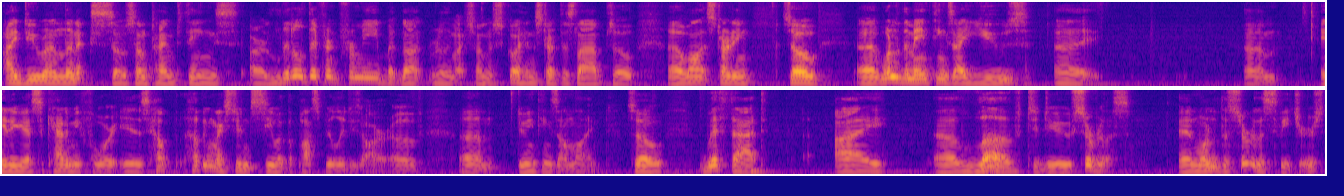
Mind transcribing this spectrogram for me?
I do run Linux, so sometimes things are a little different for me, but not really much. So I'm going to go ahead and start this lab. So uh, while it's starting, so uh, one of the main things I use uh, um, AWS Academy for is help helping my students see what the possibilities are of um, doing things online. So with that, I uh, love to do serverless. And one of the serverless features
